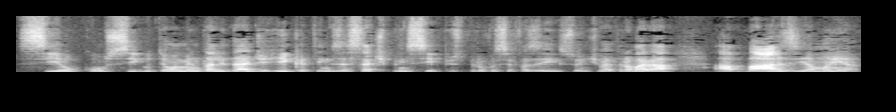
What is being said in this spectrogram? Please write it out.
se eu consigo ter uma mentalidade rica, tem 17 princípios para você fazer isso. A gente vai trabalhar a base amanhã.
